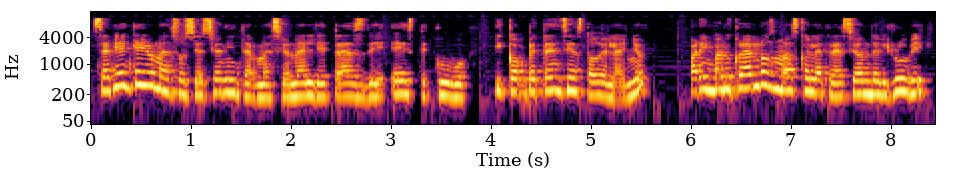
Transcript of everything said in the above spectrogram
¿Sabían que hay una asociación internacional detrás de este cubo y competencias todo el año? Para involucrarlos más con la creación del Rubik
